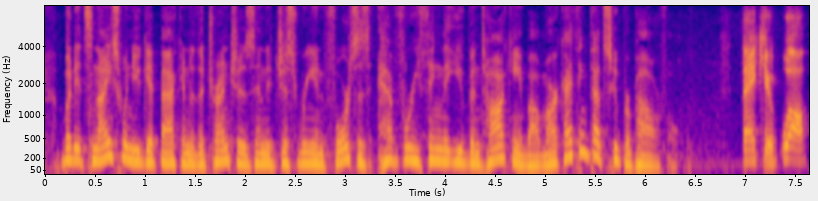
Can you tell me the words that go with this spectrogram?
but it's nice when you get back into the trenches and it just reinforces everything that you've been talking about, Mark. I think that's super powerful. Thank you. Well,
